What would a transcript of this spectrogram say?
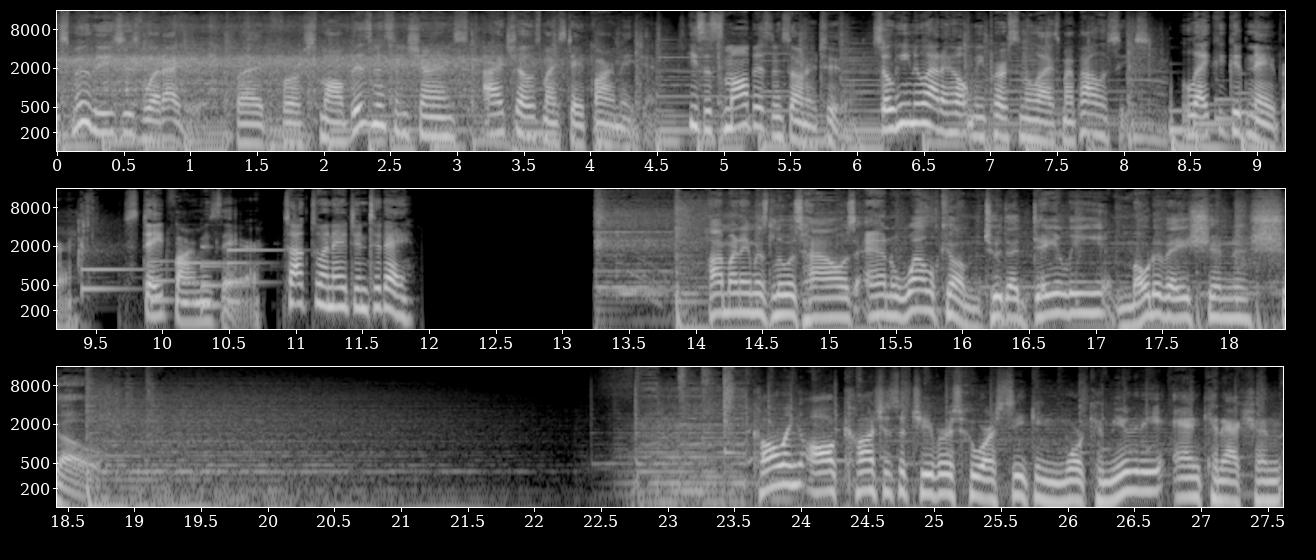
smoothies is what I do. But for small business insurance, I chose my State Farm agent. He's a small business owner too, so he knew how to help me personalize my policies. Like a good neighbor, State Farm is there. Talk to an agent today. Hi, my name is Lewis Howes, and welcome to the Daily Motivation Show. Calling all conscious achievers who are seeking more community and connection,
